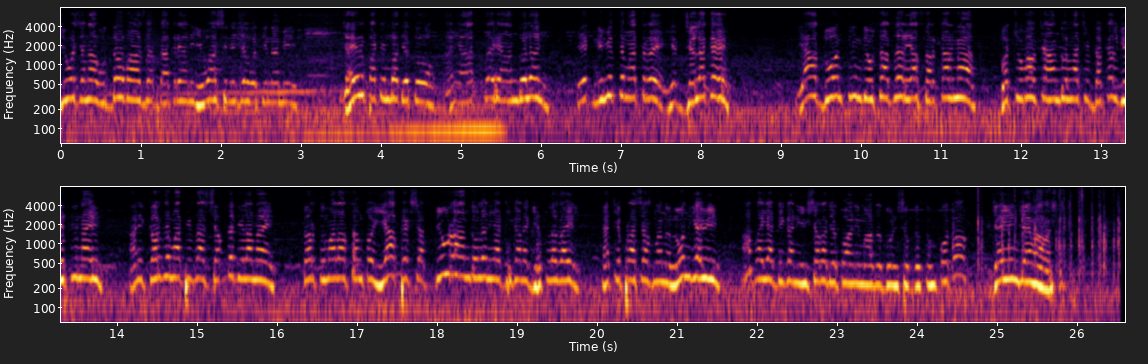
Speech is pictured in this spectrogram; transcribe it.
शिवसेना उद्धव बाळासाहेब ठाकरे आणि युवा सेनेच्या वतीनं मी जाहीर पाठिंबा देतो. आणि आजचं हे आंदोलन एक निमित्त मात्र आहे एक झलक आहे. या दोन तीन दिवसात जर या सरकारनं बच्चूभाऊच्या आंदोलनाची दखल घेतली नाही आणि कर्जमाफीचा शब्द दिला नाही तर तुम्हाला सांगतो यापेक्षा तीव्र आंदोलन या ठिकाणी घेतलं जाईल याची प्रशासनानं नोंद घ्यावी असा या ठिकाणी इशारा देतो आणि माझं दोन शब्द संपवतो. जय हिंद जय महाराष्ट्र.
